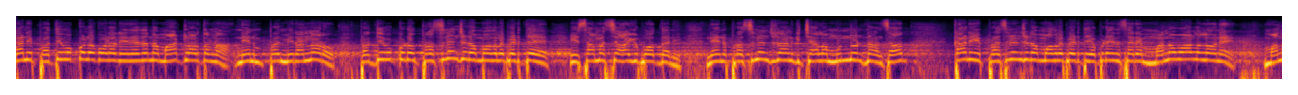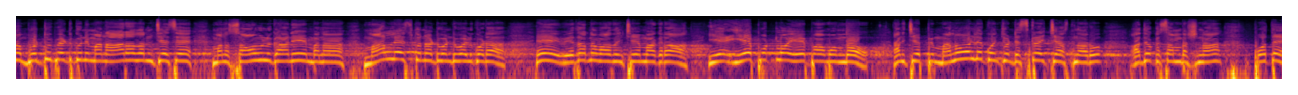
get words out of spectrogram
కానీ ప్రతి ఒక్కళ్ళు కూడా నేను ఏదైనా మాట్లాడుతున్నా నేను మీరు అన్నారు ప్రతి ఒక్కడు ప్రశ్నించడం మొదలు పెడితే ఈ సమస్య ఆగిపోద్దని. నేను ప్రశ్నించడానికి చాలా ముందుంటున్నాను సార్. కానీ ప్రశ్నించడం మొదలు పెడితే ఎప్పుడైనా సరే మన వాళ్ళలోనే మన బొట్టు పెట్టుకుని మన ఆరాధన చేసే మన స్వాములు కానీ మన మాలలేసుకున్నటువంటి వాళ్ళు కూడా ఏ విధానవాదం చేయమాకరా ఏ ఏ పొట్లో ఏ పాము ఉందో అని చెప్పి మన వాళ్ళే కొంచెం డిస్క్రైబ్ చేస్తున్నారు. అదొక సంభాషణ. పోతే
